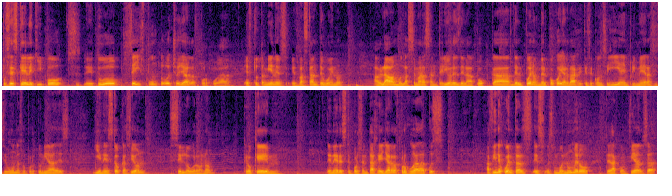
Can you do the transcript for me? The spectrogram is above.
pues es que el equipo eh, tuvo 6.8 yardas por jugada. Esto también es, es, bastante bueno. Hablábamos las semanas anteriores de la poca, del, bueno, del poco yardaje que se conseguía en primeras y segundas oportunidades y en esta ocasión se logró, ¿no? Creo que mm, tener este porcentaje de yardas por jugada, pues a fin de cuentas es, un buen número, te da confianza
